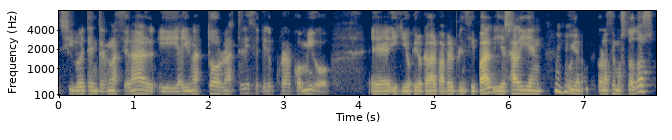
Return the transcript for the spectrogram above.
silueta internacional y hay un actor, una actriz que quiere curar conmigo y que yo quiero que haga el papel principal y es alguien uh -huh. cuyo nombre conocemos todos,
